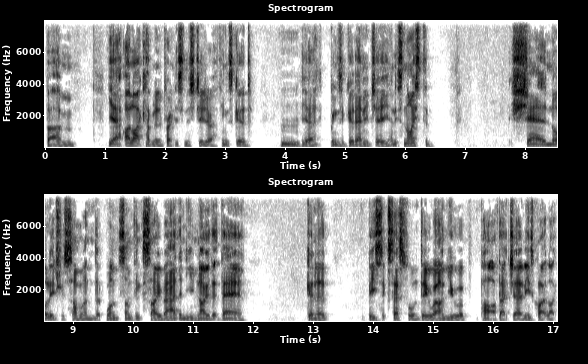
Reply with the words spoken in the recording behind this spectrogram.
But um, yeah, I like having an apprentice in the studio. I think it's good. Hmm. Yeah, brings a good energy, and it's nice to share knowledge with someone that wants something so bad, and you know that they're gonna be successful and do well, and you were part of that journey. It's quite like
